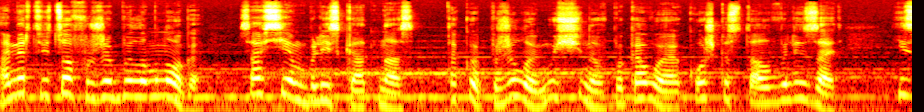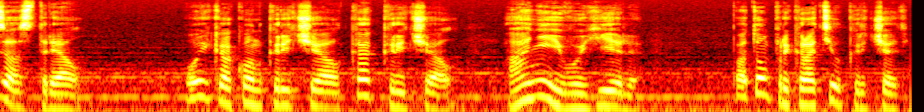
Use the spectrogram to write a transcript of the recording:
А мертвецов уже было много, совсем близко от нас. Такой пожилой мужчина в боковое окошко стал вылезать и застрял. Ой, как он кричал, как кричал, а они его ели. Потом прекратил кричать,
